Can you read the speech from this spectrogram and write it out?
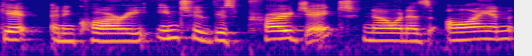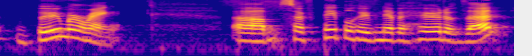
get an inquiry into this project known as Iron Boomerang. Um, so, for people who've never heard of that,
